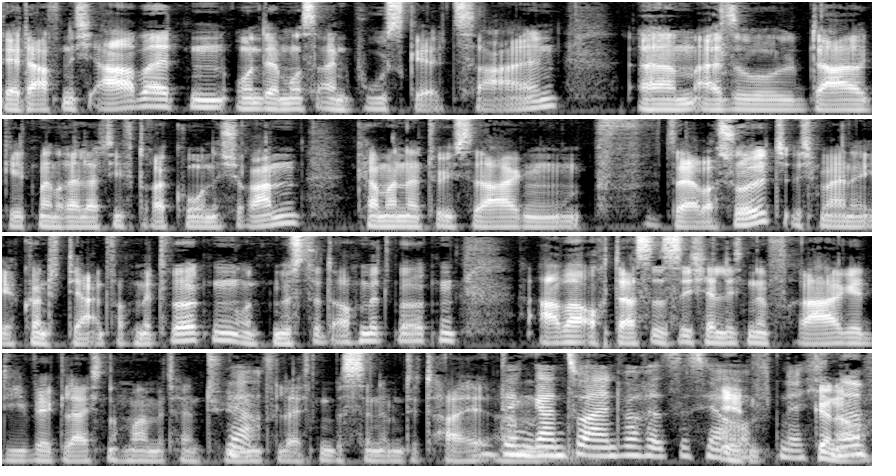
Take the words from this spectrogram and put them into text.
Der darf nicht arbeiten und er muss ein Bußgeld zahlen. Ähm, also da geht man relativ drakonisch ran. Kann man natürlich sagen, pff, selber schuld. Ich meine, ihr könntet ja einfach mitwirken und müsstet auch mitwirken. Aber auch das ist sicherlich eine Frage, die wir gleich nochmal mit Herrn Thünen ja. vielleicht ein bisschen im Detail. Denn ähm, ganz so einfach ist es ja eben. oft nicht. Genau, ne?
